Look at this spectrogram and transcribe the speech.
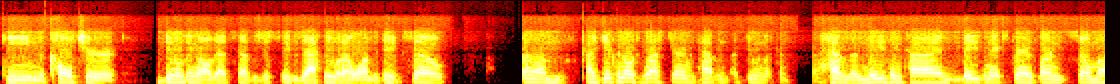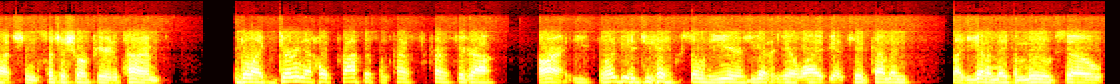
scheme, the culture, building all that stuff is just exactly what I wanted to do. So um, I get to Northwestern, having uh, doing like a, having an amazing time, amazing experience, learning so much in such a short period of time. But like during that whole process, I'm kind of trying to figure out all right, you can only be a GA for so many years. You got you got a wife, you got a kid coming, like you got to make a move. So,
